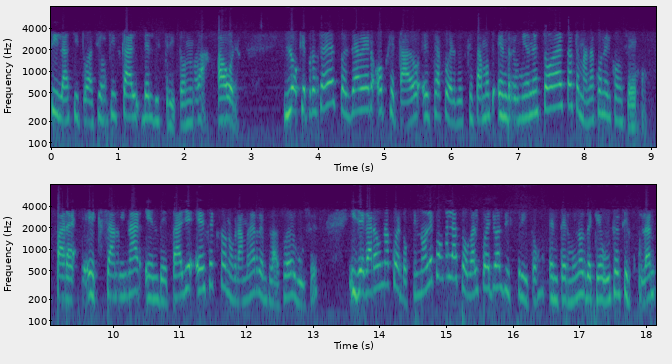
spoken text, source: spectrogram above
si la situación fiscal del distrito no da. Ahora, lo que procede después de haber objetado este acuerdo es que estamos en reuniones toda esta semana con el Consejo para examinar en detalle ese cronograma de reemplazo de buses y llegar a un acuerdo que no le ponga la soga al cuello al distrito en términos de que buses circulan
